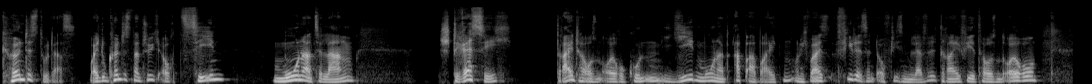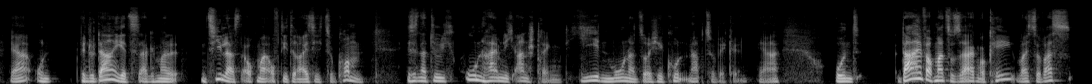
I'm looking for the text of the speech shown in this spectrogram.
könntest du das? Weil du könntest natürlich auch zehn Monate lang stressig 3000 Euro Kunden jeden Monat abarbeiten. Und ich weiß, viele sind auf diesem Level, 3.000, 4.000 Euro. Ja, und wenn du da jetzt, sage ich mal, ein Ziel hast, auch mal auf die 30 zu kommen, ist es natürlich unheimlich anstrengend, jeden Monat solche Kunden abzuwickeln. Ja, und da einfach mal zu sagen, okay, weißt du was,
